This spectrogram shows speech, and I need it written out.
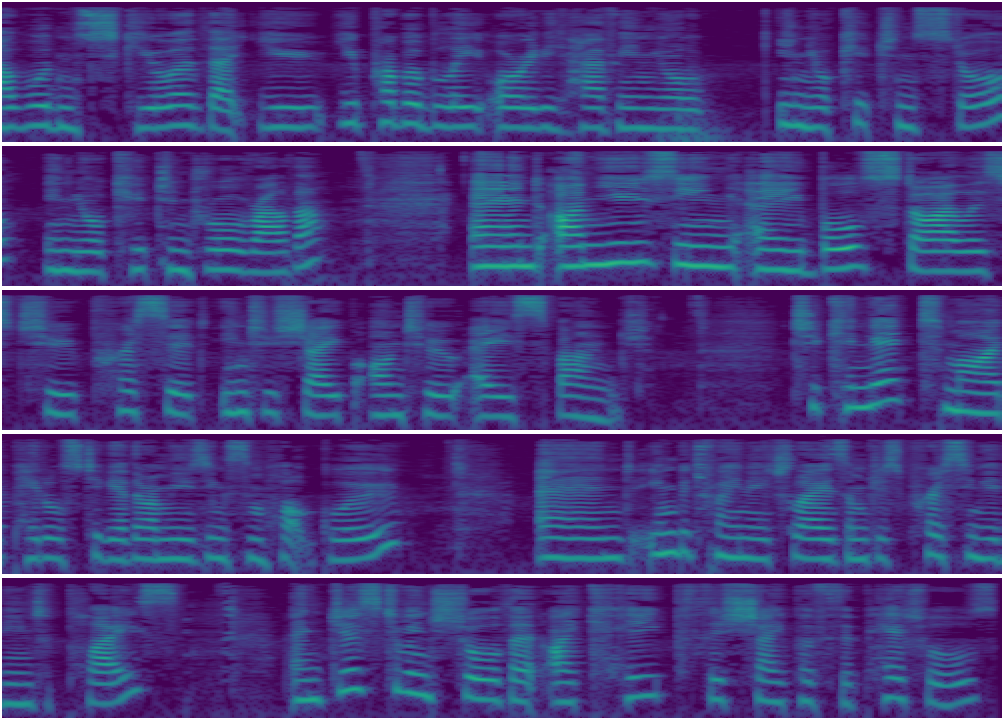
a wooden skewer that you you probably already have in your in your kitchen store in your kitchen drawer rather. And I'm using a ball stylus to press it into shape onto a sponge. To connect my petals together I'm using some hot glue. And in between each layers I'm just pressing it into place. And just to ensure that I keep the shape of the petals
